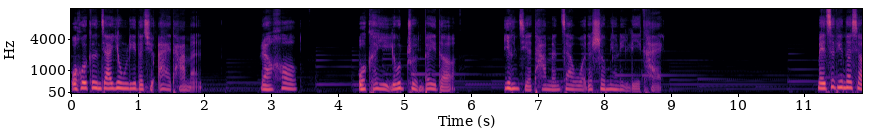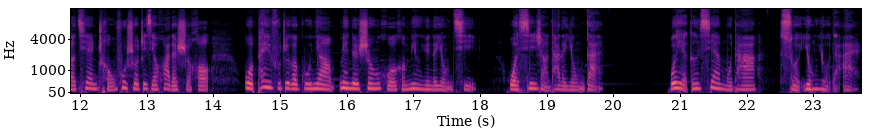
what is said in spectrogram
我会更加用力的去爱他们，然后，我可以有准备的迎接他们在我的生命里离开。每次听到小倩重复说这些话的时候，我佩服这个姑娘面对生活和命运的勇气，我欣赏她的勇敢，我也更羡慕她所拥有的爱。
